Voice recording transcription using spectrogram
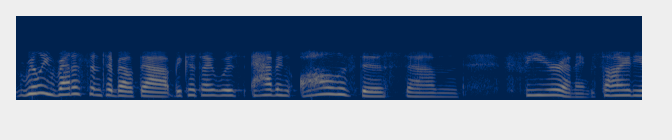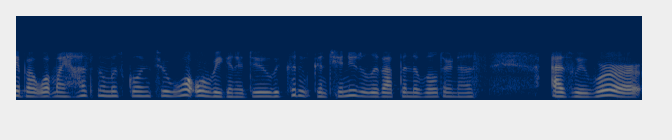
really reticent about that because i was having all of this um fear and anxiety about what my husband was going through. What were we going to do? We couldn't continue to live up in the wilderness as we were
